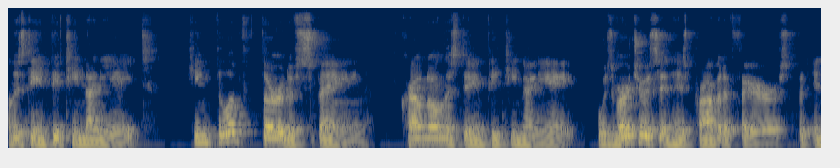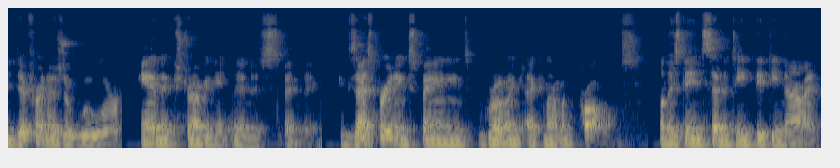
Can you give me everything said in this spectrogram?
On this day in 1598, King Philip III of Spain, crowned on this day in 1598, was virtuous in his private affairs, but indifferent as a ruler and extravagant in his spending, exasperating Spain's growing economic problems. On this day in 1759,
